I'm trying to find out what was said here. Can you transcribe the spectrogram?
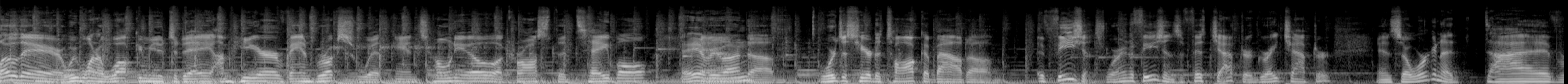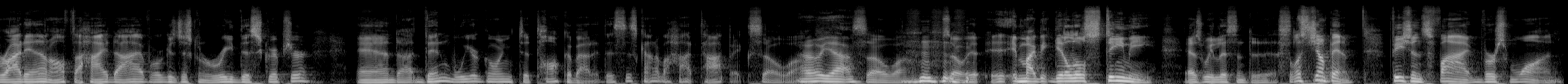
Hello there. We want to welcome you today. I'm here, Van Brooks, with Antonio across the table. Hey, everyone. And, um, we're just here to talk about um, Ephesians. We're in Ephesians, the fifth chapter, a great chapter. And so we're going to dive right in off the high dive. We're just going to read this scripture and uh, then we are going to talk about it. This is kind of a hot topic, so uh, oh yeah, so uh, so it, it might be, get a little steamy as we listen to this. So let's jump in. Ephesians five verse one.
